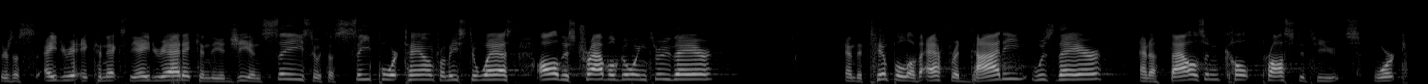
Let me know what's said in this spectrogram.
There's a, it connects the Adriatic and the Aegean Sea, so it's a seaport town from east to west. All this travel going through there. And the temple of Aphrodite was there, and a thousand cult prostitutes worked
